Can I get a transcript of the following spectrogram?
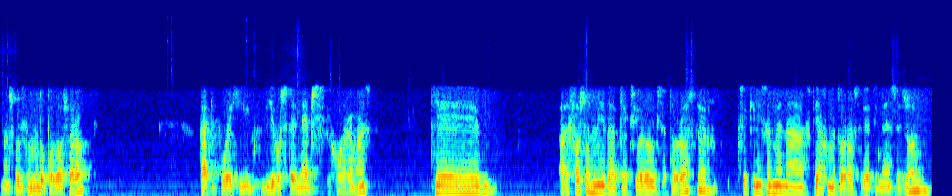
να ασχοληθούν με το ποδόσφαιρο κάτι που έχει λίγο στενέψει στη χώρα μας. Και εφόσον είδα και αξιολόγησα το ρόστερ ξεκινήσαμε να φτιάχνουμε το ρόστερ για τη νέα σεζόν.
